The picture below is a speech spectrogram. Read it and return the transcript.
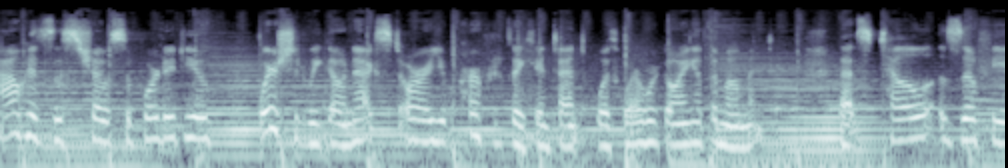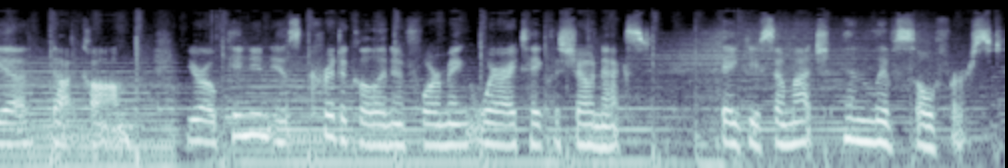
How has this show supported you? Where should we go next? Or are you perfectly content with where we're going at the moment? That's tellzofia.com. Your opinion is critical in informing where I take the show next. Thank you so much and live soul first.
